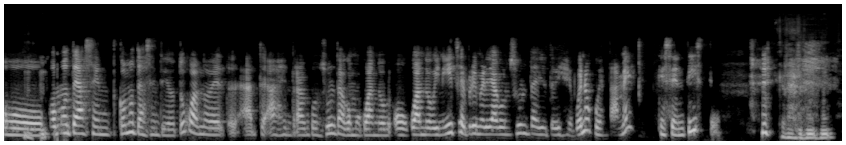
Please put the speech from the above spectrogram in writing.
¿O cómo te, has, cómo te has sentido tú cuando has entrado en consulta? Como cuando, o cuando viniste el primer día a consulta y yo te dije, bueno, cuéntame, ¿qué sentiste?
